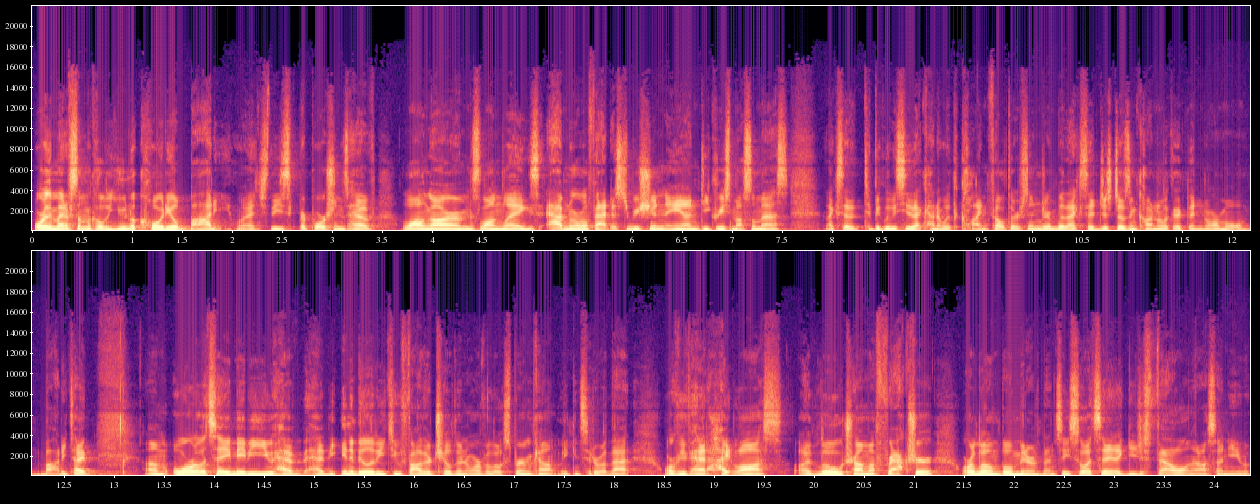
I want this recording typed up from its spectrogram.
Or they might have something called a eunuchoidal body, which these proportions have long arms, long legs, abnormal fat distribution, and decreased muscle mass. Like I said, typically we see that kind of with Klinefelter syndrome, but like I said, just doesn't kind of look like the normal body type. Um, or let's say maybe you have had the inability to father children or have a low sperm count. We consider about that. Or if you've had height loss, a low trauma fracture, or low bone mineral density. So let's say like you just fell and all of a sudden you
